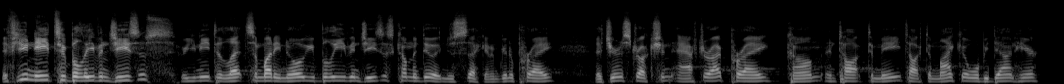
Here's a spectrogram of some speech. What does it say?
If you need to believe in Jesus or you need to let somebody know you believe in Jesus, come and do it in just a second. I'm going to pray. That's your instruction. After I pray, come and talk to me. Talk to Micah. We'll be down here.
